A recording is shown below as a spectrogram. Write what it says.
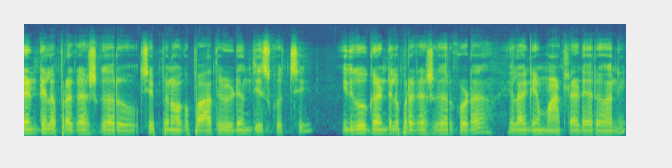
గంటెల ప్రకాష్ గారు చెప్పిన ఒక పాత వీడియోని తీసుకొచ్చి ఇదిగో గంటల ప్రకాష్ గారు కూడా ఇలాగే మాట్లాడారు అని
